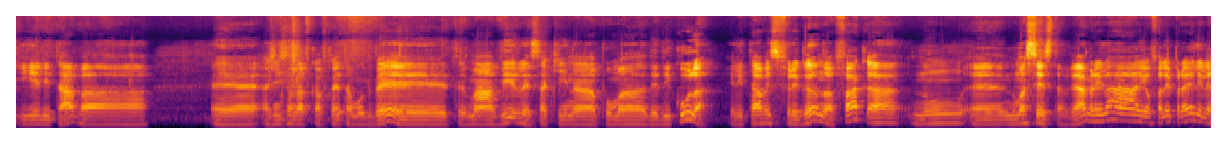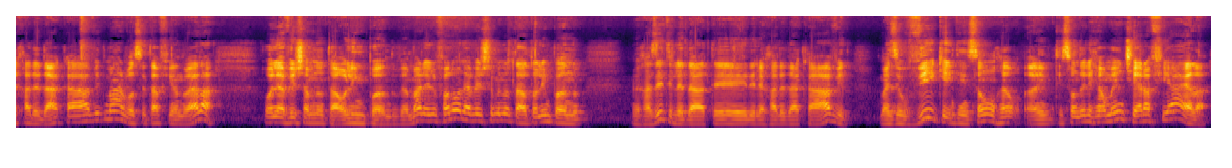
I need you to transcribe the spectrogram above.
e ele estava é, a gente andava com a Tamud Bet, Maavir, essa aqui na Puma Dedicula. Ele estava esfregando a faca num, é, numa cesta. Veamrei lá, e eu falei para ele, Lechadedaka Avidmar, você está afiando ela? Olha a Visha Minutal, limpando. Veamar, ele falou, olha a Visha Minutal, estou limpando. Mas eu vi que a intenção, a intenção dele realmente era afiar ela.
